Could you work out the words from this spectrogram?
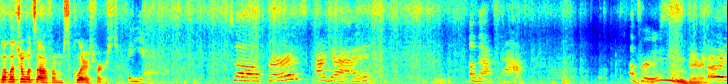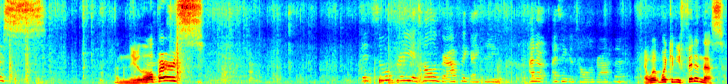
let, let's show what's uh, from Claire's first. Yeah. So first, I got a backpack, a purse, Ooh, very nice. A new little purse. It's so pretty. It's holographic, I think. I don't. I think it's holographic. And what what can you fit in this?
